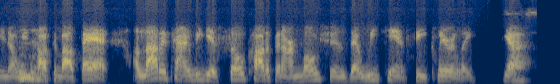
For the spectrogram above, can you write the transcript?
You know, we Mhm. talked about that. A lot of times we get so caught up in our emotions that we can't see clearly. yes.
